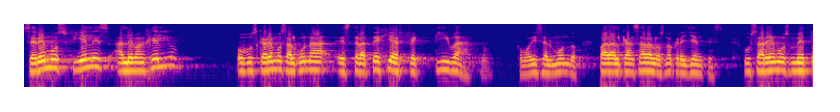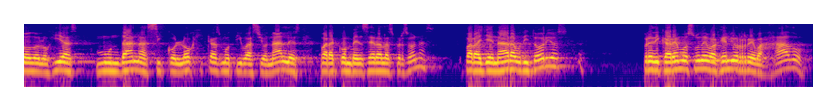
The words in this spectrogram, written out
¿Seremos fieles al Evangelio o buscaremos alguna estrategia efectiva, como dice el mundo, para alcanzar a los no creyentes? ¿Usaremos metodologías mundanas, psicológicas, motivacionales para convencer a las personas? ¿Para llenar auditorios? ¿Predicaremos un Evangelio rebajado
